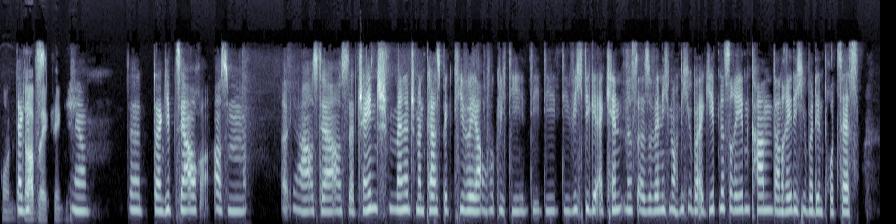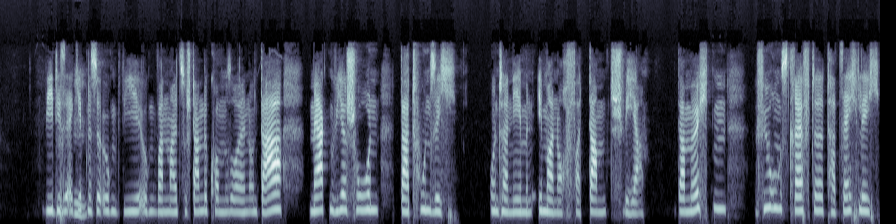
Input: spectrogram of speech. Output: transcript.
Und da dabei denke ich. Ja, da, da gibt es ja auch aus dem äh, ja, aus der, aus der Change-Management-Perspektive ja auch wirklich die, die, die, die wichtige Erkenntnis. Also wenn ich noch nicht über Ergebnisse reden kann, dann rede ich über den Prozess, wie diese mhm. Ergebnisse irgendwie irgendwann mal zustande kommen sollen. Und da merken wir schon, da tun sich Unternehmen immer noch verdammt schwer. Da möchten Führungskräfte tatsächlich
